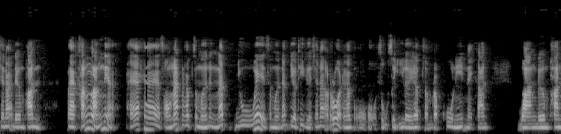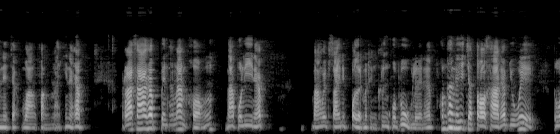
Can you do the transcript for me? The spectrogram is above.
ชนะเดิมพันแต่ครั้งหลังเนี่ยแพ้แค่สองนัดนะครับ เสมอหนึ่งนัดยูเว่เสมอนัดเดียวที่เหลือชนะรวดนะครับ โอ้โหสูสีเลยครับสำหรับคู่นี้ในการวางเดิมพันเนี่ยจะวางฝั่งไหนนะครับ ราคาครับเป็นทางด้านของนาโปลีนะครับ บางเว็บไซต์นี่เปิดมาถึงครึ่งควบลูกเลยนะครับ ค่อนข้างที่จะต่อขาดครับยูเว่ตัว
